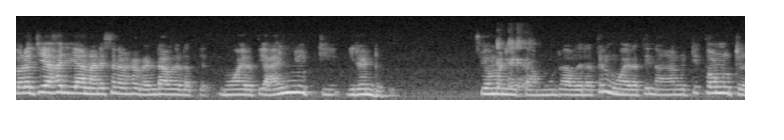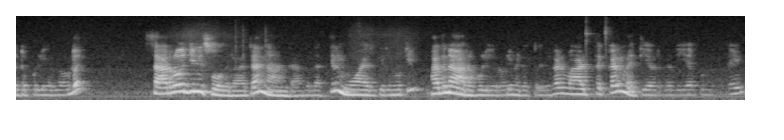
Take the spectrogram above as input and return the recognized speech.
தொடர்ச்சியாக ஜியா நடேசன் அவர்கள் இரண்டாவது இடத்தில் மூவாயிரத்தி ஐநூற்றி இரண்டு சிவமணி அக்கா மூன்றாவது இடத்தில் மூவாயிரத்தி நானூற்றி தொண்ணூற்றி எட்டு புள்ளிகளோடு சரோஜினி சோதராஜா நான்காவது இடத்தில் மூவாயிரத்தி இருநூற்றி பதினாறு புள்ளிகளோடும் இருக்கிறீர்கள் வாழ்த்துக்கள் மற்றவர்களுடைய புள்ளிகளை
